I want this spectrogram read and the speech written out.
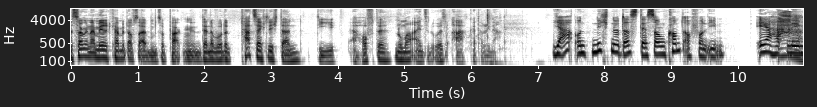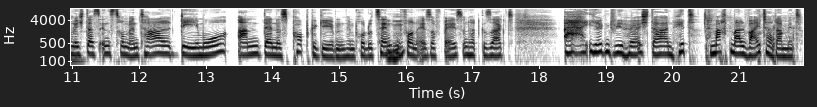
Song in Amerika mit aufs Album zu packen, denn er wurde tatsächlich dann die erhoffte Nummer 1 in den USA, Katharina. Ja, und nicht nur das, der Song kommt auch von ihm. Er hat nämlich das Instrumental-Demo an Dennis Pop gegeben, dem Produzenten von Ace of Base, und hat gesagt, ah, irgendwie höre ich da einen Hit, macht mal weiter damit.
